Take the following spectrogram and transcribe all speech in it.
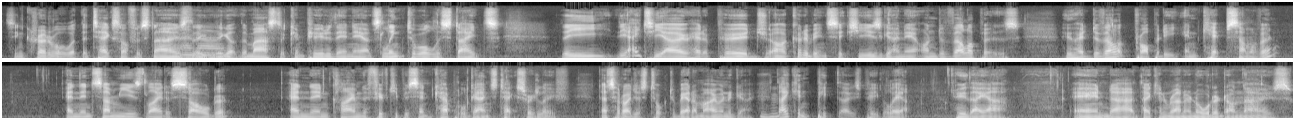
it's incredible what the tax office knows. They, they got the master computer there now. It's linked to all the states. The the ATO had a purge. Oh, it could have been six years ago now on developers who had developed property and kept some of it, and then some years later sold it, and then claimed the fifty percent capital gains tax relief. That's what I just talked about a moment ago. Mm-hmm. They can pick those people out, who they are, and uh, they can run an audit on those.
